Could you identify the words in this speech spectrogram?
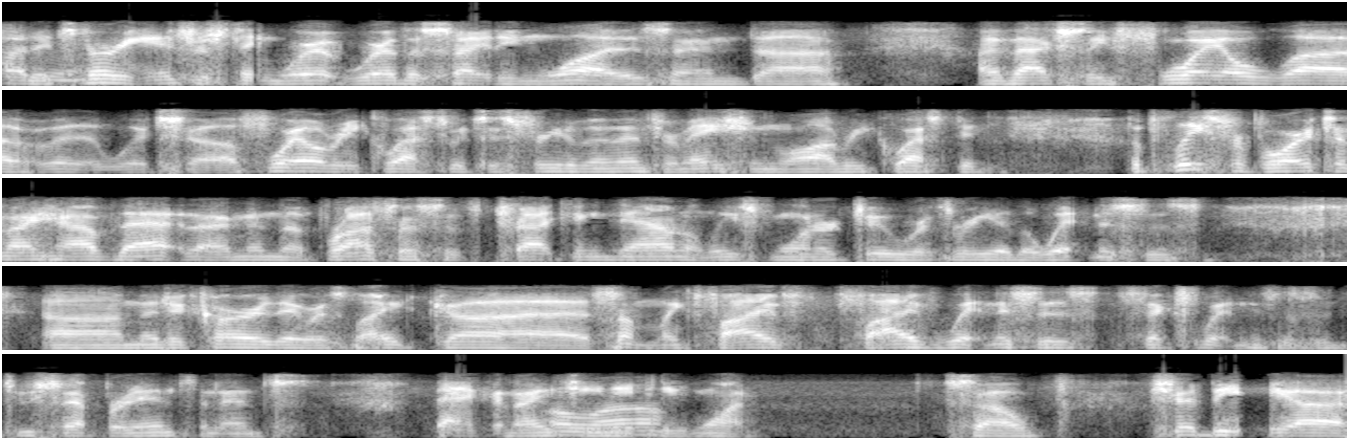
But it's very interesting where where the sighting was, and uh, I've actually FOIL, uh, which uh, FOIL request, which is Freedom of Information Law, requested the police reports, and I have that, and I'm in the process of tracking down at least one or two or three of the witnesses. Um, it occurred there was like uh, something like five five witnesses, six witnesses in two separate incidents back in wow. 1981. So should be uh,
